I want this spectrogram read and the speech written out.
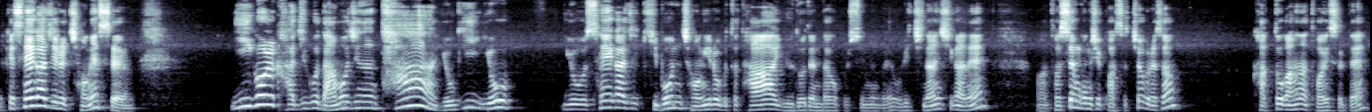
이렇게 세 가지를 정했어요. 이걸 가지고 나머지는 다 여기 요 요 세 가지 기본 정의로부터 다 유도된다고 볼 수 있는 거예요. 우리 지난 시간에 어, 덧셈 공식 봤었죠? 그래서 각도가 하나 더 있을 때,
